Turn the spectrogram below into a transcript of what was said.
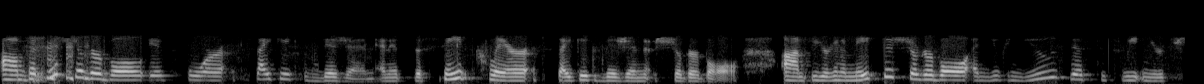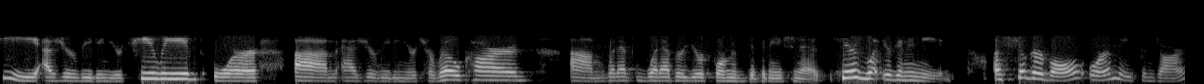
Um, but this sugar bowl is for psychic vision, and it's the St. Clare Psychic Vision Sugar Bowl. Um, so you're going to make this sugar bowl, and you can use this to sweeten your tea as you're reading your tea leaves or um, as you're reading your tarot cards um, whatever, whatever your form of divination is. Here's what you're going to need. A sugar bowl or a mason jar,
